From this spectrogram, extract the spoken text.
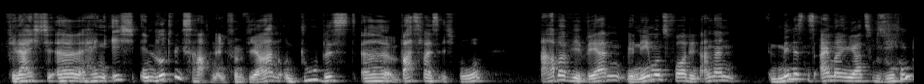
vielleicht äh, hänge ich in Ludwigshafen in fünf Jahren und du bist, äh, was weiß ich wo. Aber wir werden, wir nehmen uns vor, den anderen mindestens einmal im Jahr zu besuchen,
